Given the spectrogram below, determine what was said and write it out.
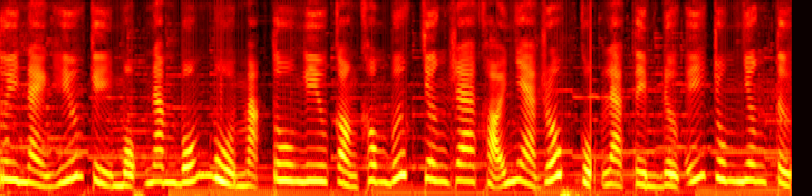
Tuy nàng hiếu kỳ một năm bốn mùa, mặt tu nghiêu còn không bước chân ra khỏi nhà rốt cuộc là tìm được ý trung nhân từ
